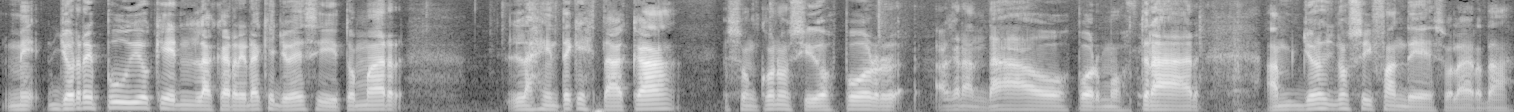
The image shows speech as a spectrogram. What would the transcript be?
me, yo repudio que en la carrera que yo decidí tomar la gente que está acá son conocidos por agrandados, por mostrar. Mí- yo no soy fan de eso, la verdad.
